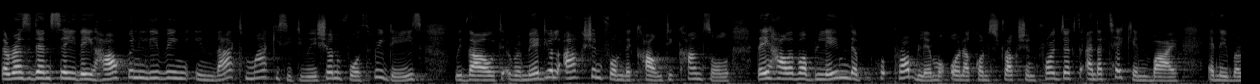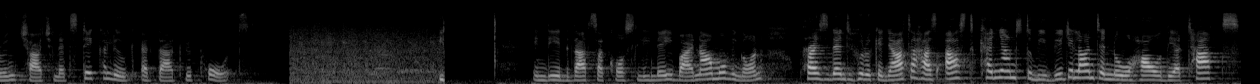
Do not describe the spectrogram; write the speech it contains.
The residents say they have been living in that murky situation for three days without remedial action from the county council. They, however, blame the problem on a construction project undertaken by a neighboring church. Let's take a look at that report. Indeed, that's a costly neighbor. Now moving on, President Uhuru Kenyatta has asked Kenyans to be vigilant and know how their tax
